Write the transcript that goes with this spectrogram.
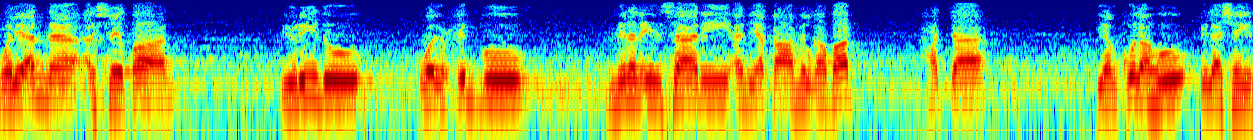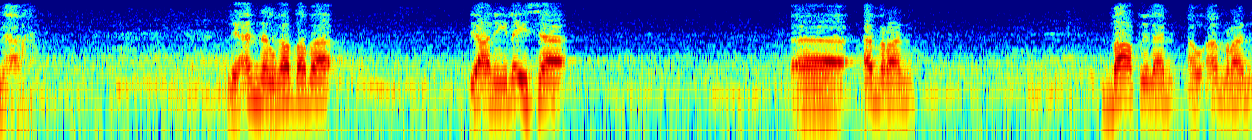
ولأن الشيطان يريد ويحب من الإنسان أن يقع في الغضب حتى ينقله إلى شيء آخر. لأن الغضب يعني ليس آه، أمرا باطلا أو أمرا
